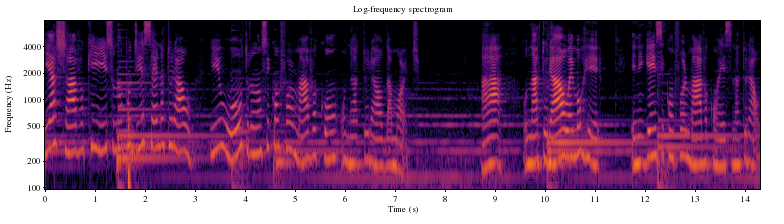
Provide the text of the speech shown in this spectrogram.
e achavam que isso não podia ser natural, e o outro não se conformava com o natural da morte. Ah, o natural é morrer. e ninguém se conformava com esse natural.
